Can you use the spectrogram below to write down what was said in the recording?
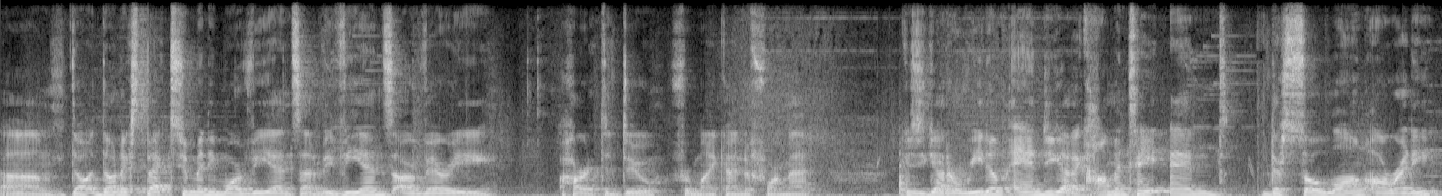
um, don't don't expect too many more VNs out of me. VNs are very hard to do for my kind of format. Because you got to read them and you got to commentate and they're so long already.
